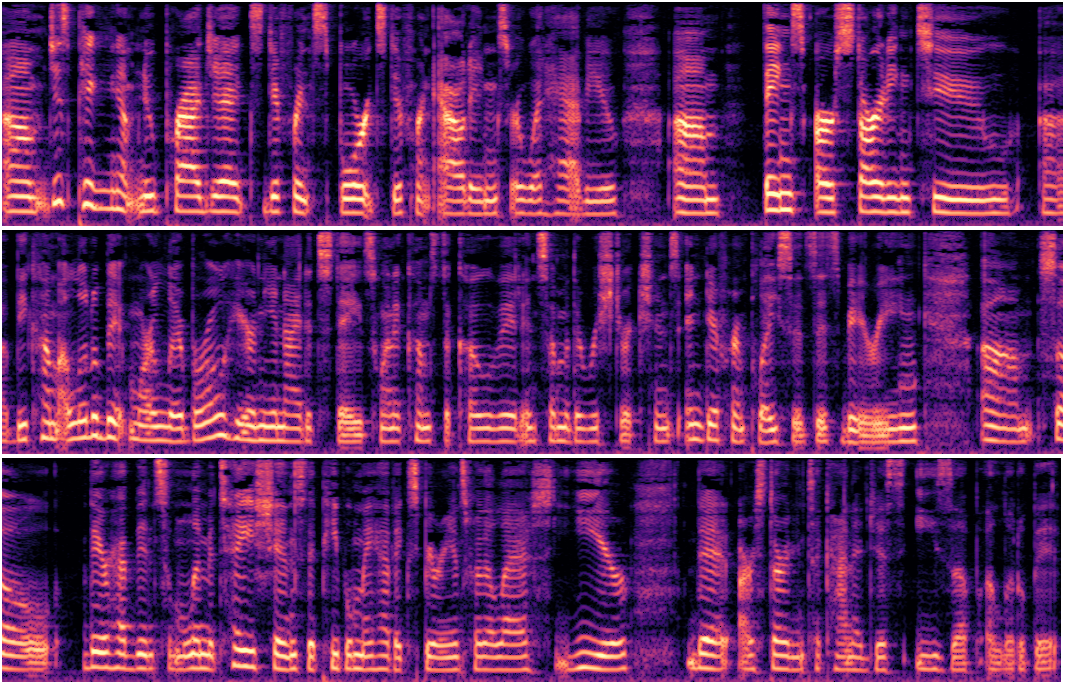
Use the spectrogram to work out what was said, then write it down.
um, just picking up new projects, different sports, different outings, or what have you. Um, things are starting to uh, become a little bit more liberal here in the United States when it comes to COVID and some of the restrictions in different places. It's varying. Um, so there have been some limitations that people may have experienced for the last year that are starting to kind of just ease up a little bit.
